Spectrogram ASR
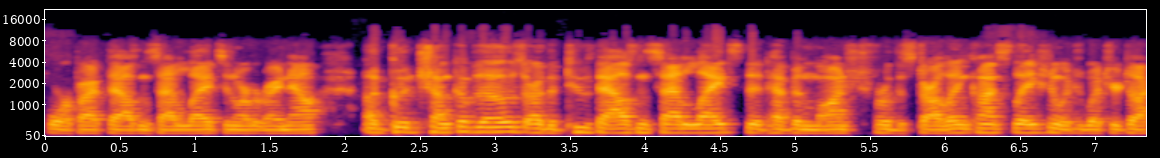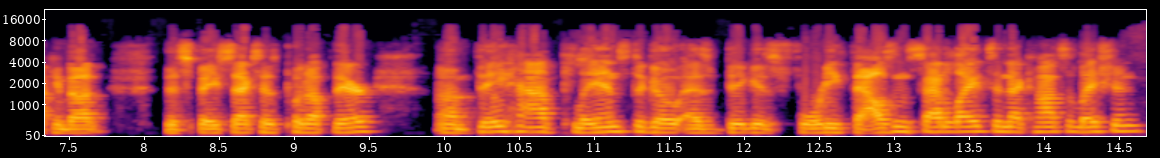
4 or 5,000 satellites in orbit right now. A good chunk of those are the 2,000 satellites that have been launched for the Starlink constellation, which is what you're talking about that SpaceX has put up there. Um, they have plans to go as big as 40,000 satellites in that constellation.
